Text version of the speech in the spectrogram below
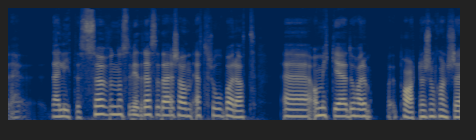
Det er lite søvn og så videre, så det er sånn Jeg tror bare at eh, om ikke du har en partner som kanskje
